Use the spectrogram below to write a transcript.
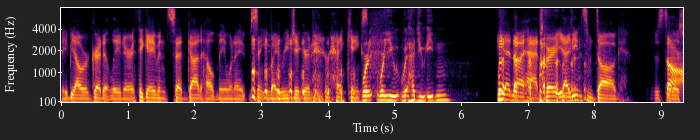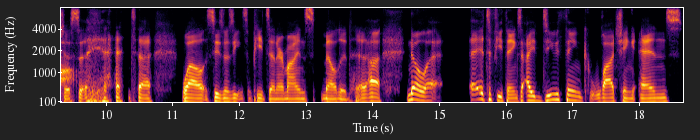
maybe I'll regret it later. I think I even said God help me when I sent you my rejiggered rankings. Were, were you had you eaten? yeah, no, I had very. Yeah, I'd eaten some dog. It was delicious. and uh, while Susan was eating some pizza, and our minds melded. Uh, no, uh, it's a few things. I do think watching ends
